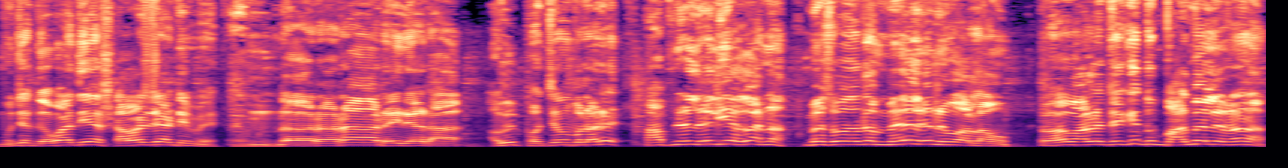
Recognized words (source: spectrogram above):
मुझे गवा दिया शाबाश जाडी में। अभी पंचम बोला, अरे, आपने ले लिया गाना, मैं सोचा था मैं लेने वाला हूँ। वाले थे कि तुम बाद में लेना ना।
